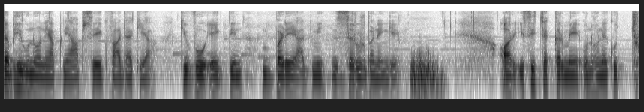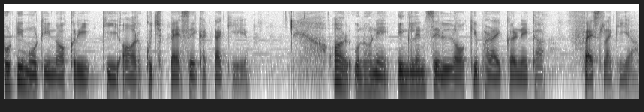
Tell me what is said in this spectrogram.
तभी उन्होंने अपने आप से एक वादा किया कि वो एक दिन बड़े आदमी ज़रूर बनेंगे। और इसी चक्कर में उन्होंने कुछ छोटी मोटी नौकरी की और कुछ पैसे इकट्ठा किए। और उन्होंने इंग्लैंड से लॉ की पढ़ाई करने का फैसला किया।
